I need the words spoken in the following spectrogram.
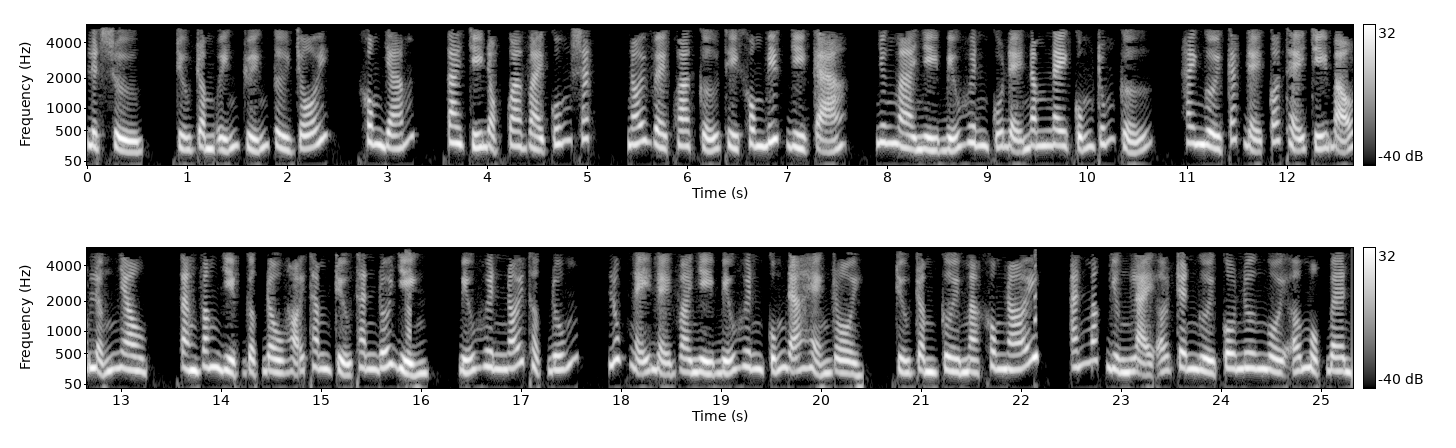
lịch sự, Triệu Trầm Uyển chuyển từ chối, không dám, ta chỉ đọc qua vài cuốn sách, nói về khoa cử thì không biết gì cả, nhưng mà nhị biểu huynh của đệ năm nay cũng trúng cử, hai người các đệ có thể chỉ bảo lẫn nhau, Tàng Văn Diệp gật đầu hỏi thăm Triệu Thanh đối diện, biểu huynh nói thật đúng, lúc nãy đệ và nhị biểu huynh cũng đã hẹn rồi, Triệu Trầm cười mà không nói, ánh mắt dừng lại ở trên người cô nương ngồi ở một bên,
